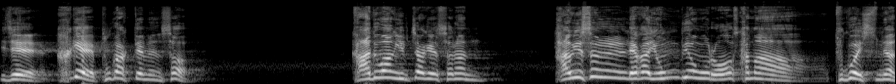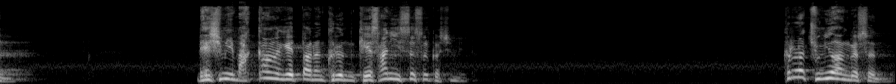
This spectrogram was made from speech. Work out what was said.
이제 크게 부각되면서 가드 왕 입장에서는 다윗을 내가 용병으로 삼아 두고 있으면 내심이 막강하겠다는 그런 계산이 있었을 것입니다. 그러나 중요한 것은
